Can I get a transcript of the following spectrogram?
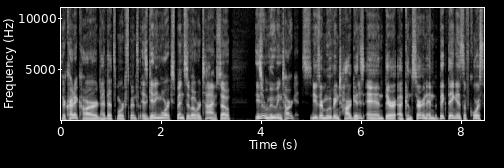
their credit card that, that's more expensive is getting more expensive over time. So these are moving targets. These are moving targets and they're a concern. And the big thing is, of course,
